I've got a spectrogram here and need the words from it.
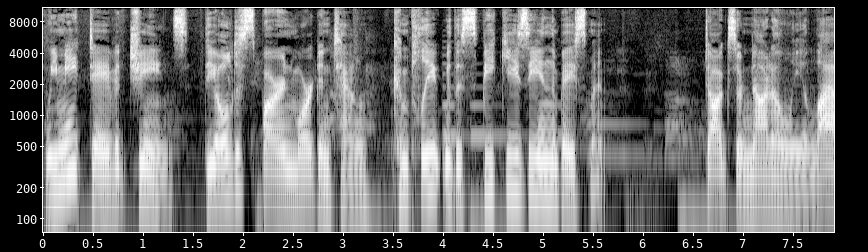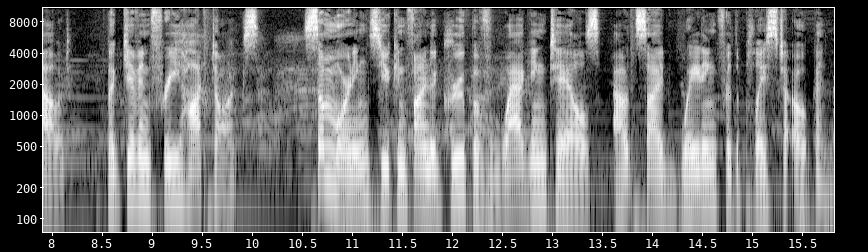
We meet Dave at Gene's, the oldest bar in Morgantown, complete with a speakeasy in the basement. Dogs are not only allowed, but given free hot dogs. Some mornings you can find a group of wagging tails outside waiting for the place to open.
